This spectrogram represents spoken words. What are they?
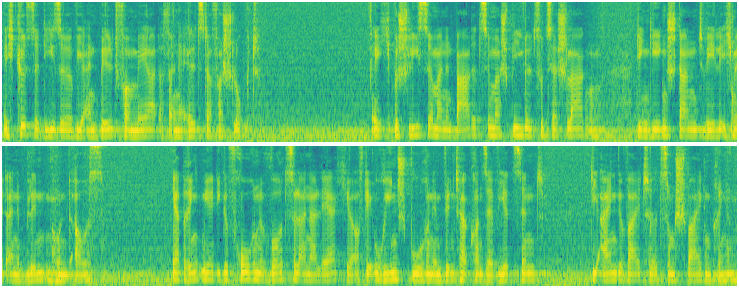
Ich küsse diese wie ein Bild vom Meer, das eine Elster verschluckt. Ich beschließe, meinen Badezimmerspiegel zu zerschlagen. Den Gegenstand wähle ich mit einem blinden Hund aus. Er bringt mir die gefrorene Wurzel einer Lerche, auf der Urinspuren im Winter konserviert sind, die Eingeweihte zum Schweigen bringen.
